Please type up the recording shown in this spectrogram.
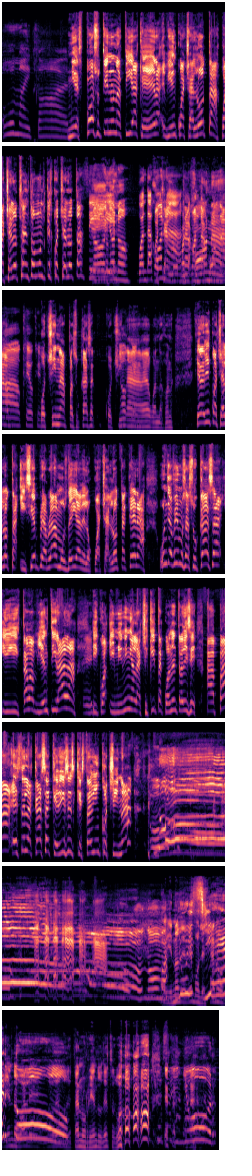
Oh my God. mi esposo tiene una tía que era bien cuachalota. ¿Cuachalota? ¿Saben todo el mundo qué es cuachalota? Sí. No, yo no. Guandajona. Cuachalota, Guandajona. guandajona, Ah, ok, ok. cochina para su casa, cochina, eh, guandajona. Que era bien cuachalota y siempre hablábamos de ella, de lo cuachalota que era. Un día fuimos a su casa y estaba bien tirada. Y, cua- y mi niña, la chiquita, cuando entra dice, apá, ¿esta es la casa que dices que está bien cochina? Oh, no, Oye, no, ¡No debemos es estarnos cierto! riendo, vale. No debemos estarnos riendo de estas. Señor.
